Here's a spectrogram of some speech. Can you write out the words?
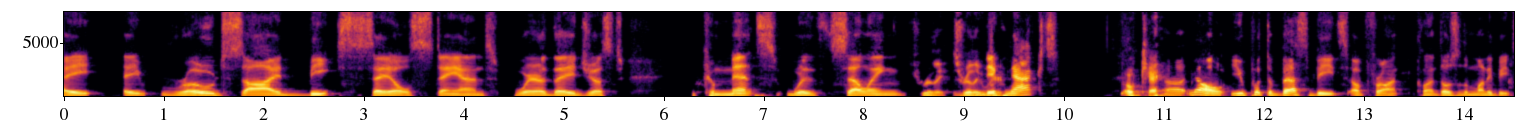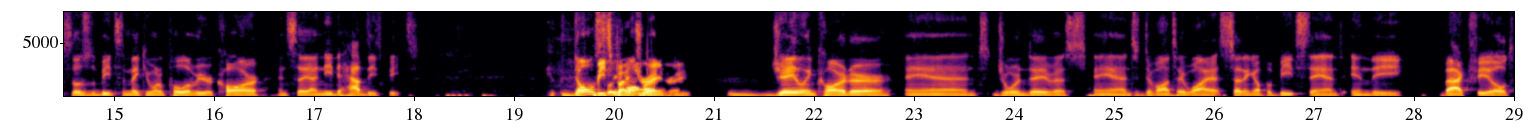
a a roadside beach sales stand where they just commence with selling It's really, it's really knickknacks. Okay. Uh, no, you put the best beats up front, Clint. Those are the money beats. Those are the beats that make you want to pull over your car and say, "I need to have these beats." Don't Beats sleep by on Dre, right? Jalen Carter and Jordan Davis and Devonte Wyatt setting up a beat stand in the backfield.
